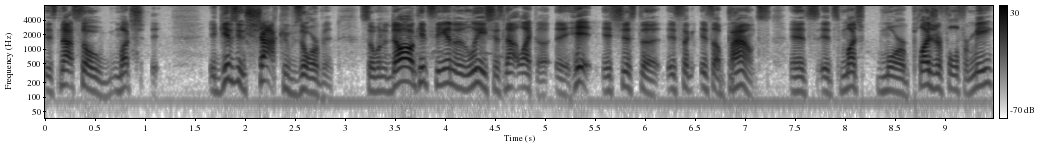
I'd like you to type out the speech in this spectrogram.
it's not so much it, it, gives you shock absorbent. So when a dog hits the end of the leash it's not like a, a, hit. It's just a it's a it's a bounce and it's it's much more pleasurable for me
